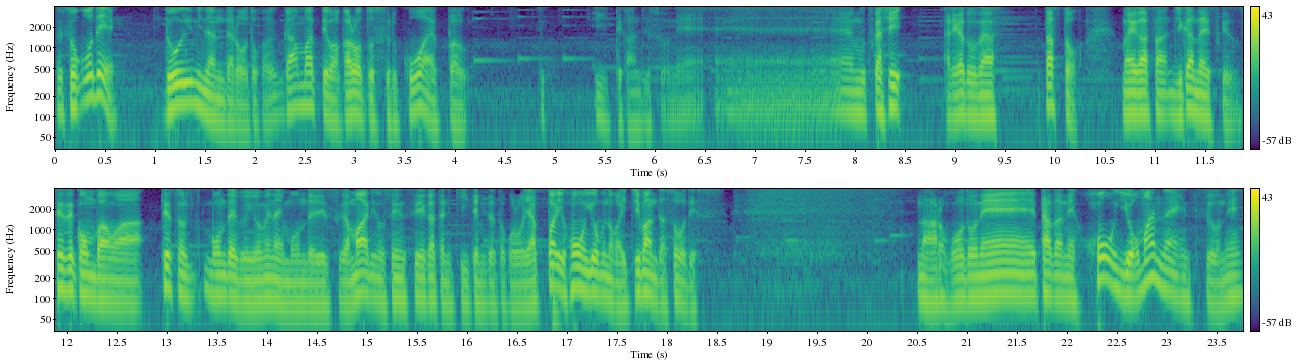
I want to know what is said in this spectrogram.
でそこでどういう意味なんだろうとか頑張って分かろうとする子はやっぱいいって感じですよね、えー、難しい。ありがとうございます。ラスト。前川さん時間ないですけど。先生こんばんは。テストの問題文読めない問題ですが周りの先生方に聞いてみたところやっぱり本を読むのが一番だそうです。なるほどね。ただね本読まないんですよね。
